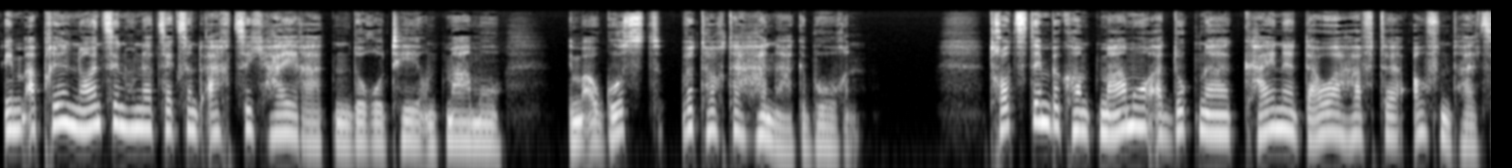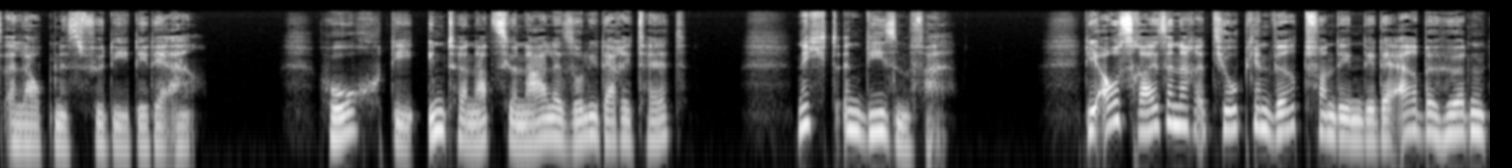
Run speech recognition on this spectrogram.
Im April 1986 heiraten Dorothee und Mamo. Im August wird Tochter Hanna geboren. Trotzdem bekommt Mamo Adugna keine dauerhafte Aufenthaltserlaubnis für die DDR. Hoch die internationale Solidarität? Nicht in diesem Fall. Die Ausreise nach Äthiopien wird von den DDR-Behörden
